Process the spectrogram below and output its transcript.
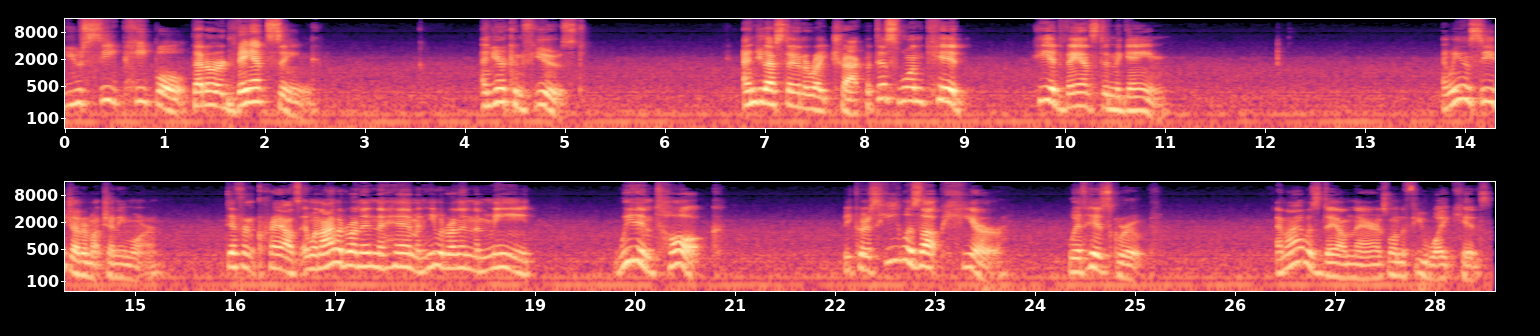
you see people that are advancing and you're confused. And you gotta stay on the right track. But this one kid, he advanced in the game. And we didn't see each other much anymore. Different crowds. And when I would run into him and he would run into me, we didn't talk. Because he was up here with his group. And I was down there as one of the few white kids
